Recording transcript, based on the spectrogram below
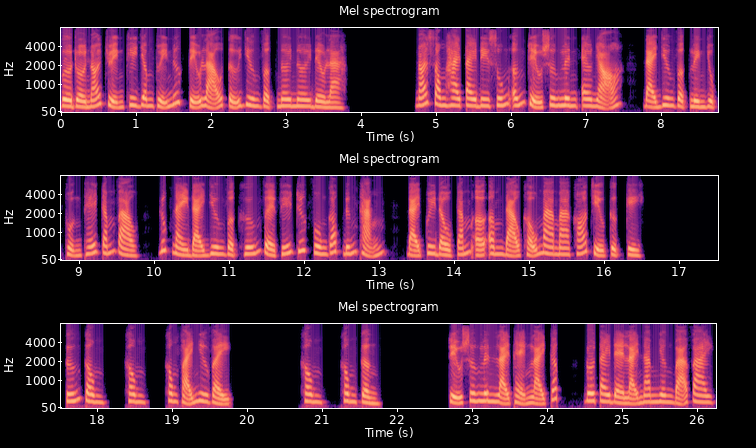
vừa rồi nói chuyện khi dâm thủy nước tiểu lão tử dương vật nơi nơi đều là. Nói xong hai tay đi xuống ấn triệu sương linh eo nhỏ, đại dương vật liền dục thuận thế cắm vào, lúc này đại dương vật hướng về phía trước vuông góc đứng thẳng, đại quy đầu cắm ở âm đạo khẩu ma ma khó chịu cực kỳ. Tướng công, không, không phải như vậy. Không, không cần. Triệu Sương Linh lại thẹn lại cấp, đôi tay đè lại nam nhân bả vai,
